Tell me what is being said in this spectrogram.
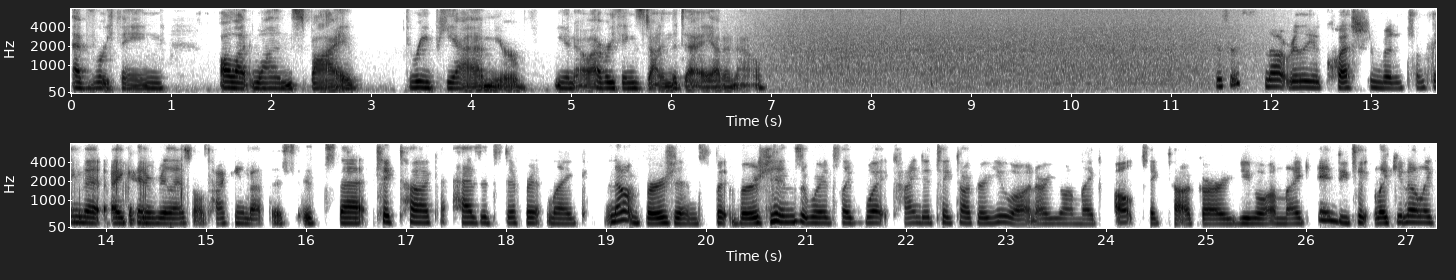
everything all at once by 3 p.m you're you know everything's done in the day i don't know this is not really a question, but it's something that I kind of realized while talking about this. It's that TikTok has its different, like, not versions, but versions where it's like, what kind of TikTok are you on? Are you on like alt TikTok? Are you on like indie TikTok? Like, you know, like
